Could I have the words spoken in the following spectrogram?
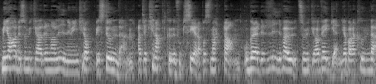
Men jag hade så mycket adrenalin i min kropp i stunden att jag knappt kunde fokusera på smärtan och började riva ut så mycket av väggen jag bara kunde.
